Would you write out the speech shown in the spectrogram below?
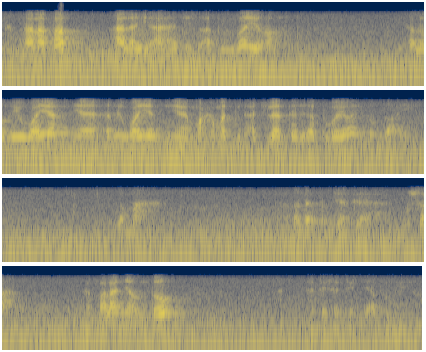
Ikhtalatat alai hadis Abu Hurairah. Kalau riwayatnya riwayatnya Muhammad bin Ajlan dari Abu Hurairah itu baik. Lemah. Karena tidak terjaga, rusak. Hafalannya untuk hadis-hadisnya Abu Hurairah.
